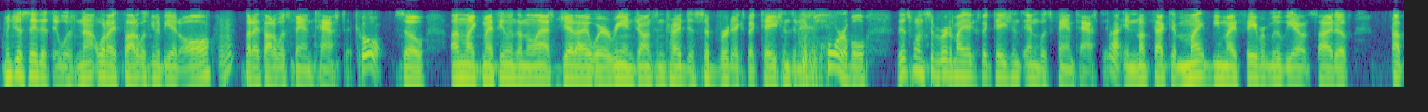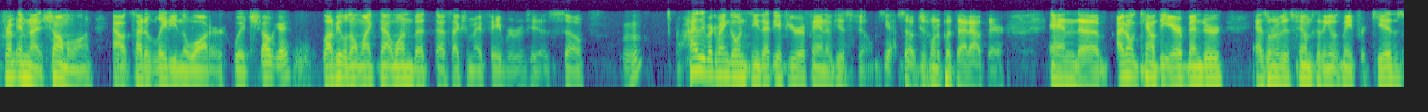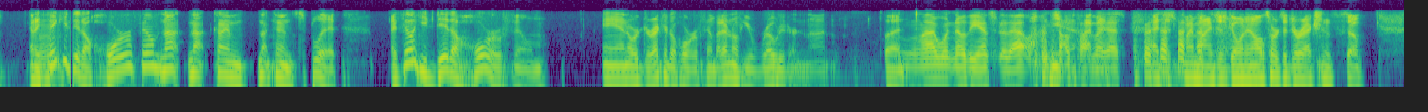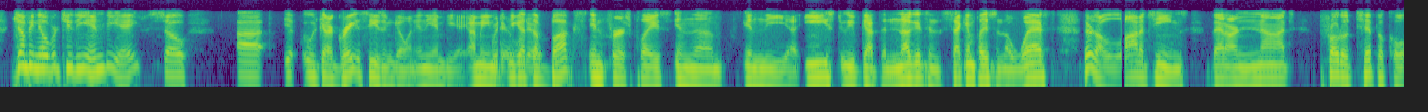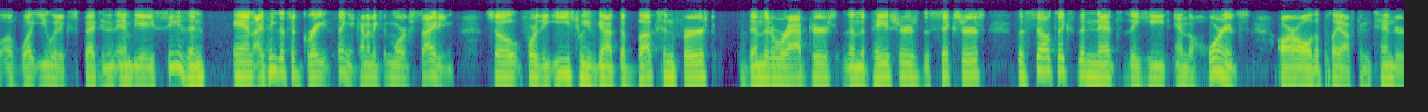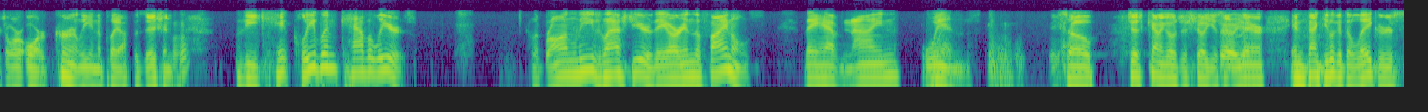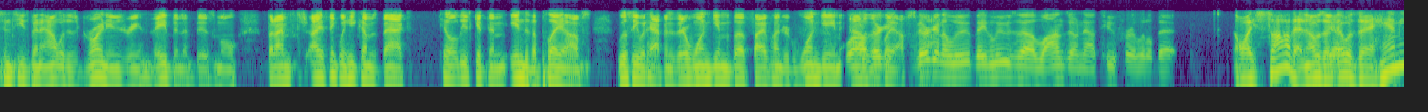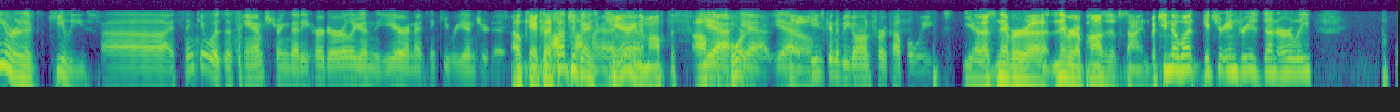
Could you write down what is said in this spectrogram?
let me just say this: it was not what I thought it was going to be at all, Mhm. but I thought it was fantastic. cool. So, unlike my feelings on the Last Jedi, where Rian Johnson tried to subvert expectations and it was horrible, this one subverted my expectations and was fantastic. Right. In fact, it might be my favorite movie outside of uh, from M Night Shyamalan, outside of Lady in the Water, which Okay. a lot of people don't like that one, but that's actually my favorite of his. So, Mhm. Highly recommend going to see that if you're a fan of his films. Yeah. So, just want to put that out there. And uh, I don't count The Airbender as one of his films. I think it was made for kids, and I Mhm. think he did a horror film, not not kind of not kind of split. I feel like he did a horror film, and or directed a horror film, but I don't know if he wrote it or not. But Mm, I wouldn't know the answer to that one. Yeah, off the top of my I head. I just my mind's just going in all sorts of directions. So, jumping over to the NBA. So, uh, it, we've got a great season going in the NBA. I mean, We do, you got the. Bucks in first place in the in the uh, East. We've got the Nuggets in second place in the West. There's a lot of teams that are not prototypical of what you would expect in an NBA season. And I think that's a great thing. It kind of makes it more exciting. So for the East, we've got the Bucks in first, then the Raptors, then the Pacers, the Sixers, the Celtics, the Nets, the Heat, and the Hornets are all the playoff contenders or, or currently in the playoff position. Mhm. The Ca- Cleveland Cavaliers, LeBron leaves last year. They are in the finals. They have nine wins. Yeah. So just kind of goes to show you Show something you. there. In fact, you look at the Lakers since he's been out with his groin injury, and they've been abysmal. But I'm I think when he comes back, he'll at least get them into the playoffs. We'll see what happens. They're one game above 500, one game out of the playoffs. they're going to lose. They lose uh, Lonzo now too for a little bit. Oh, I saw that. And that was a, Yeah. that was a hammy or the Achilles. Uh, I think it was his hamstring that he hurt earlier in the year, and I think he re-injured it. Okay, because I thought you guys head, carrying yeah. him off the off yeah, the court. yeah, yeah. So- He's going to be gone for a couple weeks. Yeah, that's never a never a positive sign. But you know what? Get your injuries done early.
